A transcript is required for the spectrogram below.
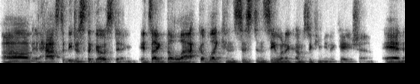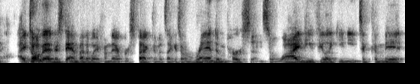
Um, it has to be just the ghosting. It's like the lack of like consistency when it comes to communication. And I totally understand, by the way, from their perspective. It's like it's a random person. So why do you feel like you need to commit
